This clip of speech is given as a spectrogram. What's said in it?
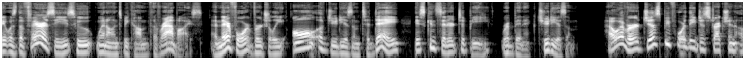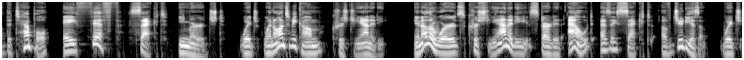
It was the Pharisees who went on to become the rabbis, and therefore virtually all of Judaism today is considered to be Rabbinic Judaism. However, just before the destruction of the temple, a fifth sect emerged, which went on to become Christianity. In other words, Christianity started out as a sect of Judaism, which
